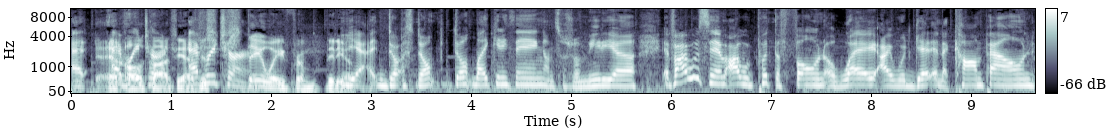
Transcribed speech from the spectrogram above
at, At every all turn. costs, yeah. Every Just turn. Stay away from video. Yeah, don't don't don't like anything on social media. If I was him, I would put the phone away. I would get in a compound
